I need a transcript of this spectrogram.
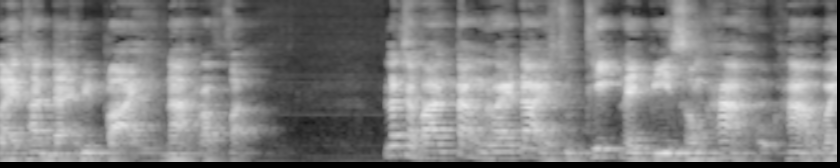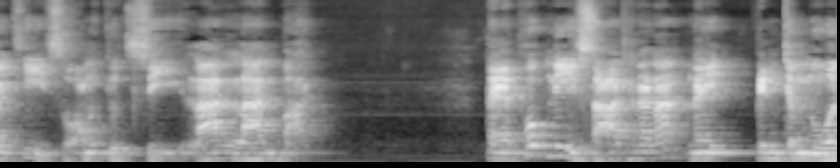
หลายท่านได้อภิปรายน่ารับฟัง รัฐบาลตั้งรายได้สุทธิในปี 2565 ไว้ที่ 2.4 ล้านล้านบาท แต่พบหนี้สาธารณะในเป็นจำนวน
